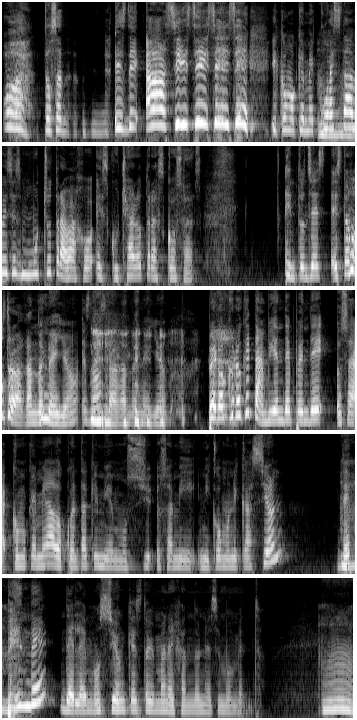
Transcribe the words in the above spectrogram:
o sea, es de, ah, sí, sí, sí, sí. Y como que me cuesta a veces mucho trabajo escuchar otras cosas. Entonces, estamos trabajando en ello, estamos trabajando en ello. Pero creo que también depende, o sea, como que me he dado cuenta que mi emoción, o sea, mi, mi comunicación Depende de la emoción que estoy manejando en ese momento. Mm,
